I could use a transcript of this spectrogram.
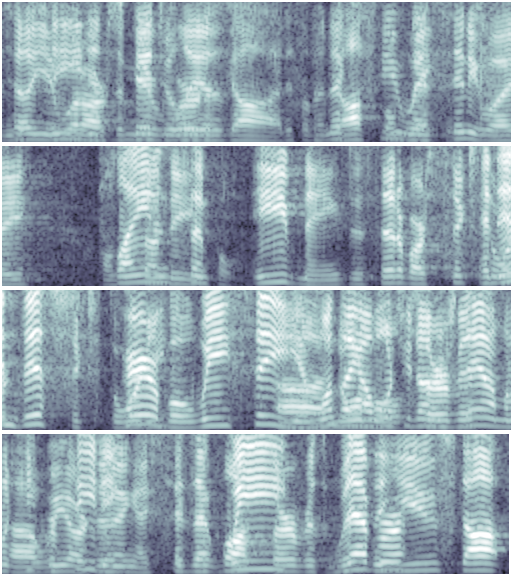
And tell you what our the schedule is God. It's for the the next few weeks message. anyway. on Plain and simple. Evenings instead of our six. And in this parable, we see, and uh, one thing I want you to understand, I'm going to uh, keep we are repeating, is that we service with the never youth stop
